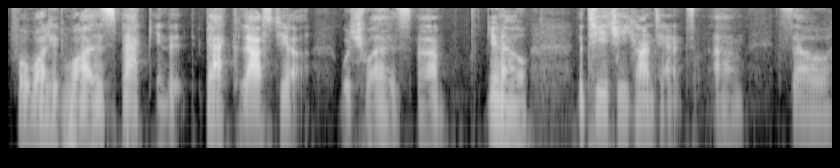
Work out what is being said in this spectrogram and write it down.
for what it was back in the back last year, which was, um, you know, the TG content. Um, so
